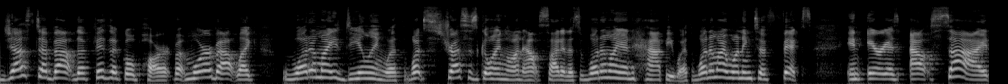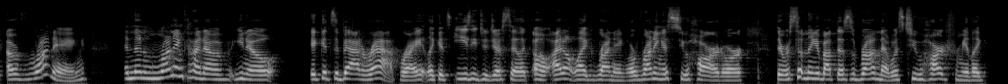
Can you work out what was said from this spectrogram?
just about the physical part, but more about like, what am I dealing with? What stress is going on outside of this? What am I unhappy with? What am I wanting to fix in areas outside of running? And then running kind of, you know, it gets a bad rap, right? Like it's easy to just say like, "Oh, I don't like running," or "Running is too hard," or "There was something about this run that was too hard for me." Like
